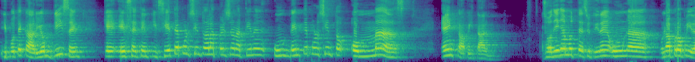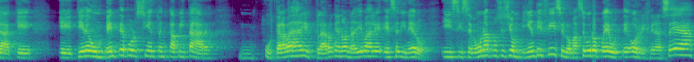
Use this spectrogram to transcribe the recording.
hipotecarios, dice que el 77% de las personas tienen un 20% o más en capital. So, díganme usted, si tiene una, una propiedad que tiene un 20% en capital, ¿Usted la va a dejar ir? Claro que no, nadie va a darle ese dinero. Y si se ve una posición bien difícil, lo más seguro puede usted o refinancia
